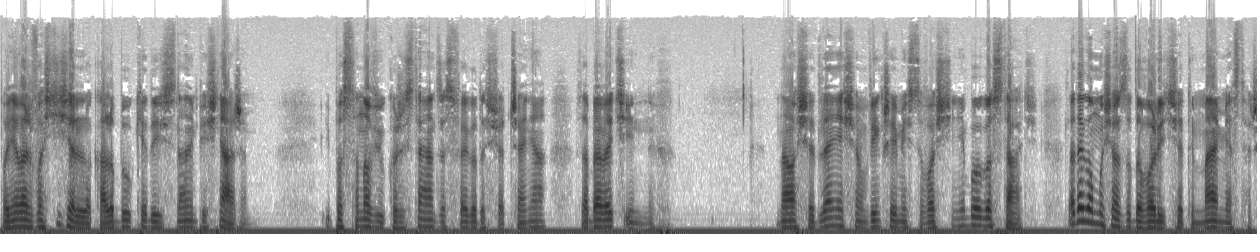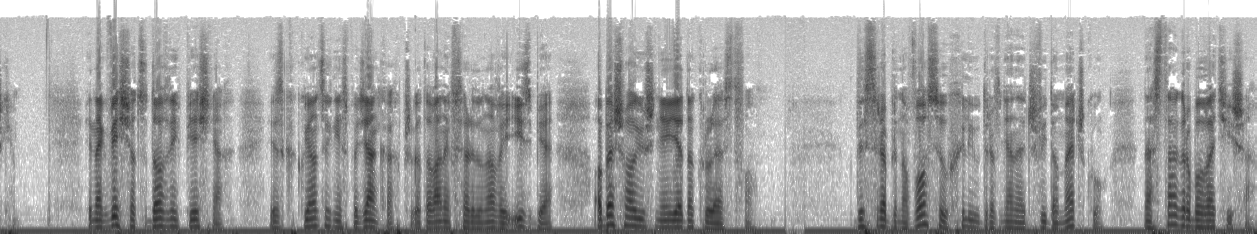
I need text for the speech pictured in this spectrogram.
ponieważ właściciel lokalu był kiedyś znanym pieśniarzem i postanowił, korzystając ze swojego doświadczenia, zabawiać innych. Na osiedlenie się większej miejscowości nie było go stać, dlatego musiał zadowolić się tym małym miasteczkiem. Jednak wieść o cudownych pieśniach i zaskakujących niespodziankach przygotowanych w Serdunowej izbie obeszło już nie jedno królestwo. Gdy srebrnowłosy uchylił drewniane drzwi domeczku, nastała grobowa cisza.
